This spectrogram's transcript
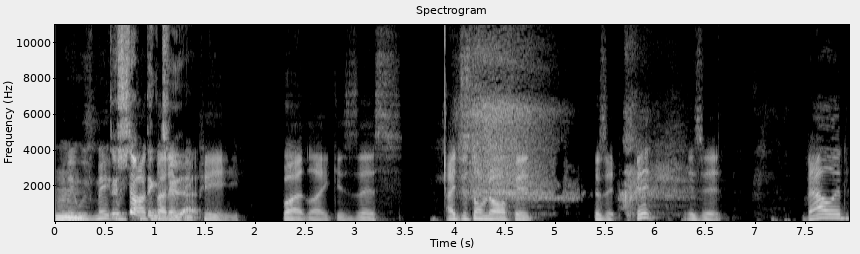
I mean, hmm. we've made we've talked about MVP, that. but like, is this? I just don't know if it does it fit. Is it valid?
